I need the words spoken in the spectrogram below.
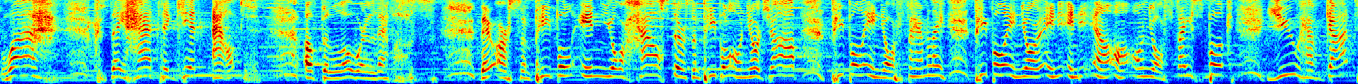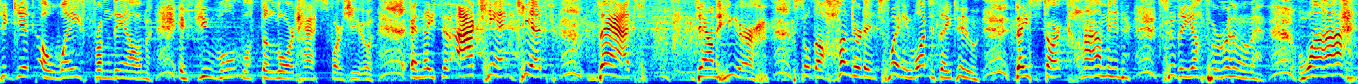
Why? Because they had to get out of the lower levels. There are some people in your house, there are some people on your job, people in your family, people in your in, in, uh, on your Facebook. You have got to get away from them if you want what the Lord has for you. And they said, I can't get that down here. So the 120, what did they do? They start climbing to the upper room. Why?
